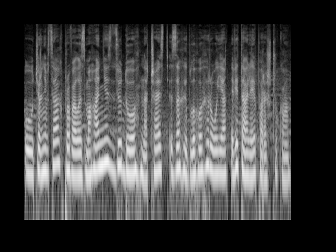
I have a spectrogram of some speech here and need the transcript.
У Чернівцях провели змагання з дзюдо на честь загиблого героя Віталія Паращука.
